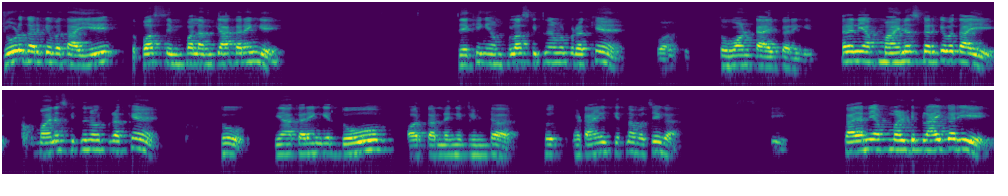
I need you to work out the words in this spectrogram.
जोड़ करके बताइए। तो बस सिंपल हम क्या करेंगे? देखेंगे हम प्लस कितने नंबर पर रखे हैं? तो वन टाइप करेंगे। अरे नहीं, आप माइनस करके बताइए। माइनस कितने नंबर पर रखे हैं? दो। यहाँ करेंगे दो और कर लेंगे इंटर तो घटाएँगे कितना बचेगा? कहा यानी आप मल्टीप्लाई करिए।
